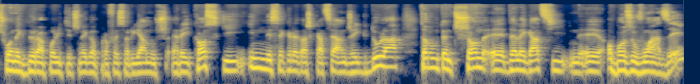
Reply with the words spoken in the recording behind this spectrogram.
członek biura politycznego profesor Janusz Rejkowski, inny sekretarz KC Andrzej Gdula. To był ten trzon e, delegacji e, obozu władzy.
